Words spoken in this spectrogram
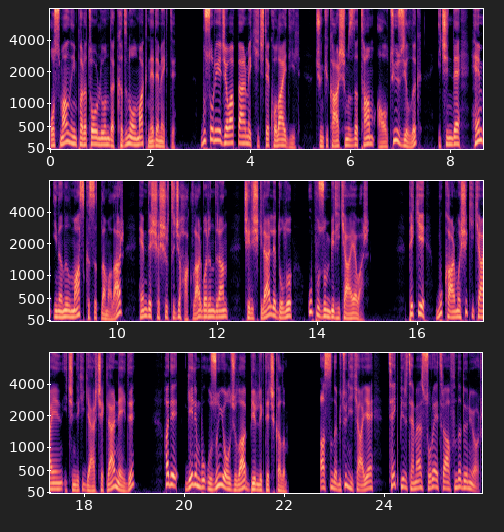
Osmanlı İmparatorluğu'nda kadın olmak ne demekti? Bu soruya cevap vermek hiç de kolay değil. Çünkü karşımızda tam 600 yıllık, içinde hem inanılmaz kısıtlamalar hem de şaşırtıcı haklar barındıran, çelişkilerle dolu upuzun bir hikaye var. Peki bu karmaşık hikayenin içindeki gerçekler neydi? Hadi gelin bu uzun yolculuğa birlikte çıkalım. Aslında bütün hikaye tek bir temel soru etrafında dönüyor.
